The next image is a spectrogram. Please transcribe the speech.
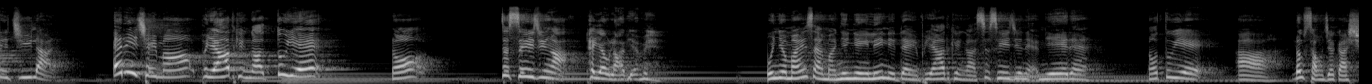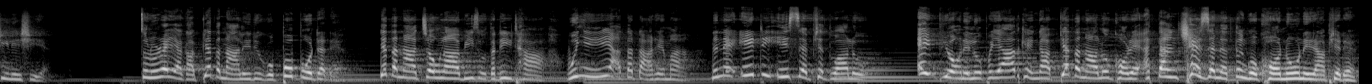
တွေကြီးလာတယ်။အဲ့ဒီအချိန်မှာဘုရားသခင်ကသူ့ရဲ့နော်စစ်ဆေးခြင်းကထက်ရောက်လာပြန်မယ်။ဝိညာဉ်မိုင်းဆံမှာငြိမ်ငြိမ်လေးနေတိုင်ဘုရားသခင်ကစစ်ဆေးခြင်းနဲ့အမြဲတမ်းနော်သူ့ရဲ့အာလှုပ်ဆောင်ချက်ကရှိလေးရှိတယ်။ဆိုလိုတဲ့ຢာကပြဿနာလေးတွေကိုပို့ပို့တတ်တယ်။ ပြဿနာကြုံလာပြီးဆိုတတိထားဝိညာဉ်ရေးရအတ္တတာထဲမှာနည်းနည်း 80 80ဖြစ်သွားလို့အိပ်ပျော်နေလို့ဘုရားသခင်ကပြဿနာလို့ခေါ်တဲ့အတန်ချဲ့ဆက်နဲ့တင့်ကိုခေါ်နိုးနေတာဖြစ်တယ်။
